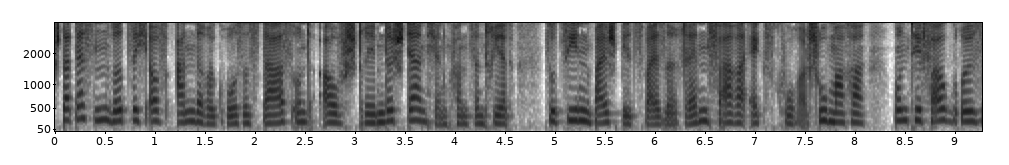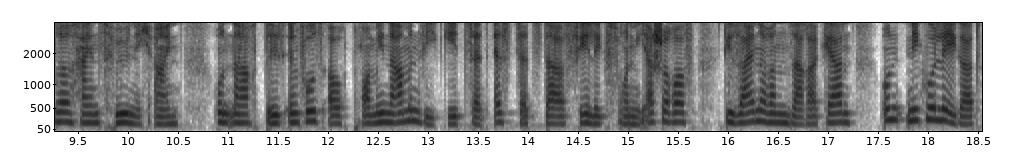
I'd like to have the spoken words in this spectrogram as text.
Stattdessen wird sich auf andere große Stars und aufstrebende Sternchen konzentriert. So ziehen beispielsweise Rennfahrer ex Cora Schumacher und TV-Größe Heinz Hönig ein. Und nach Bildinfos auch Prominamen wie GZSZ-Star Felix von Jascherow, Designerin Sarah Kern und Nico Legert,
